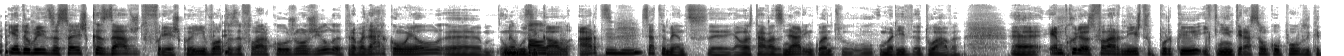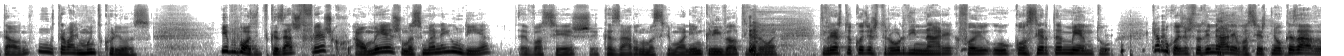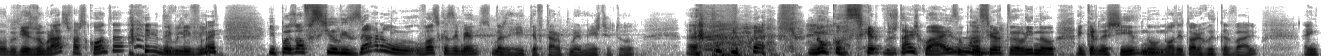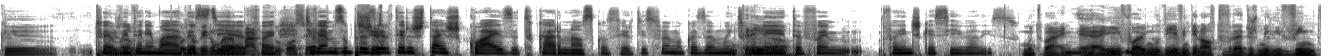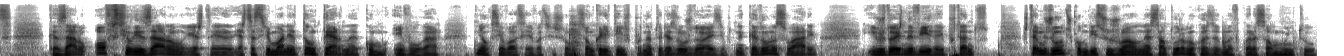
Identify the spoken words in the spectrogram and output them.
E em 2016, Casados de Fresco. Aí voltas a falar com o João Gil, a trabalhar com ele, eh, um No musical palco. Uhum. arte. Exatamente. Eh, ela estava a desenhar enquanto o, o marido atuava. Eh, é muito curioso falar nisto porque, e que tinha interação com o público e tal. Um trabalho muito curioso. E a propósito de Casados de Fresco, há um mês, uma semana e um dia, vocês casaram numa cerimónia incrível, tiveram, tiveram esta coisa extraordinária que foi o concertamento, que é uma coisa extraordinária. Vocês tinham casado no Dia dos Namorados, faz de conta, em 2020, Foi. e depois oficializaram o vosso casamento, mas aí teve que estar o Primeiro-Ministro e tudo. num concerto dos tais quais, um concerto ali no, em Carnaxide, no, no Auditório Rui de Carvalho, em que Foi de muito ouvir- animado de esse dia. Foi. Tivemos o prazer de ter os tais quais a tocar o nosso concerto. Isso foi uma coisa muito Incrível. bonita, foi, foi inesquecível isso. Muito bem. É, aí foi no dia 29 de fevereiro de 2020. Casaram, oficializaram esta, esta cerimónia tão terna como invulgar. Tinham que ser vocês. Vocês são, são criativos por natureza, os dois, e cada um na sua área e os dois na vida. E, portanto, estamos juntos, como disse o João nessa altura, uma coisa, uma declaração muito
